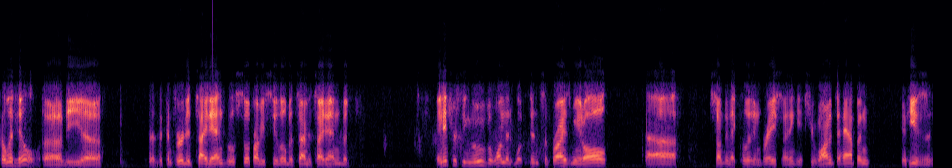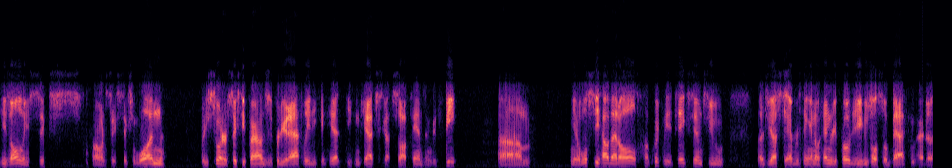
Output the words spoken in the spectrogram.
Khalid Hill, uh, the, uh, the the converted tight end, will still probably see a little bit of time at tight end, but an interesting move, but one that didn't surprise me at all. Uh, something that Khalid embraced, and I think if you want it to happen, You know, he's he's only six, I want to say six one, but he's 260 pounds. He's a pretty good athlete. He can hit, he can catch. He's got soft hands and good feet. Um, you know, we'll see how that all how quickly it takes him to adjust to everything. I know Henry Poggi, who's also back, who had a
